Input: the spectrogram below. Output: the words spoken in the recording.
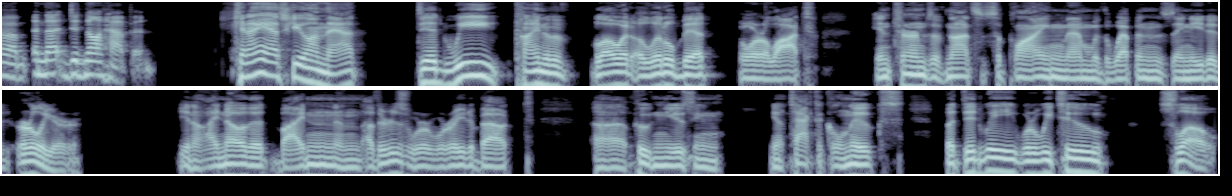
Um, and that did not happen. Can I ask you on that? Did we kind of blow it a little bit or a lot in terms of not supplying them with the weapons they needed earlier? you know, I know that Biden and others were worried about uh, Putin using, you know, tactical nukes. But did we were we too slow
